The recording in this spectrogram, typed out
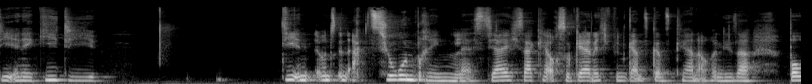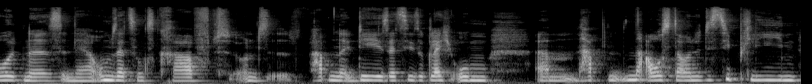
die Energie, die die in, uns in Aktion bringen lässt. Ja, ich sage ja auch so gerne, ich bin ganz, ganz gern auch in dieser Boldness, in der Umsetzungskraft und äh, habe eine Idee, setze sie so gleich um, ähm, habe eine Ausdauer, eine Disziplin,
